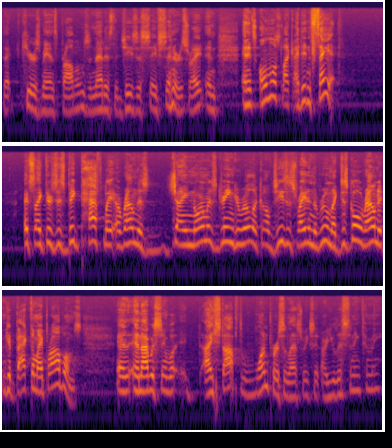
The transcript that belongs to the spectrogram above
that cures man's problems, and that is that Jesus saves sinners, right? And, and it's almost like I didn't say it. It's like there's this big pathway around this ginormous green gorilla called Jesus right in the room. Like, just go around it and get back to my problems. And, and I was saying, well, I stopped one person last week said, Are you listening to me?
